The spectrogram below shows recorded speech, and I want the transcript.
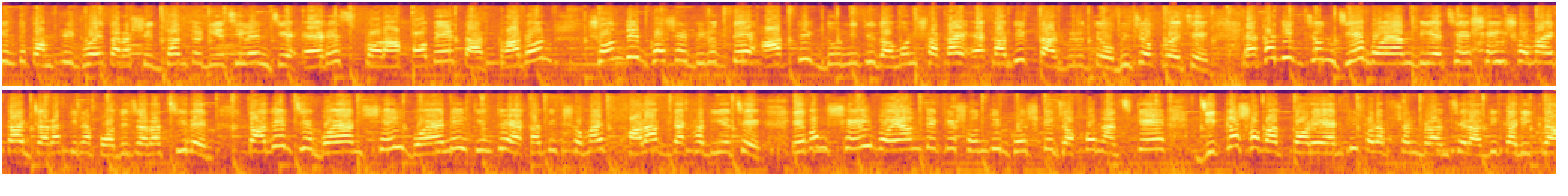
কিন্তু কমপ্লিট হয়ে তারা সিদ্ধান্ত নিয়েছিলেন যে অ্যারেস্ট করা হবে। তার কারণ, সন্দীপ ঘোষের বিরুদ্ধে আর্থিক দুর্নীতি দমন শাখায় একাধিক তার বিরুদ্ধে অভিযোগ রয়েছে। একাধিকজন যে বয়ান দিয়েছে সেই সময়কার যারা কিনা পদে যারা ছিলেন, তাদের যে বয়ান, সেই বয়ানেই কিন্তু একাধিক সময় ফারাক দেখা দিয়েছে। এবং সেই বয়ান থেকে সন্দীপ ঘোষকে যখন আজকে জিজ্ঞাসাবাদ করে অ্যান্টি করাপশন ব্রাঞ্চের আধিকারিকরা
